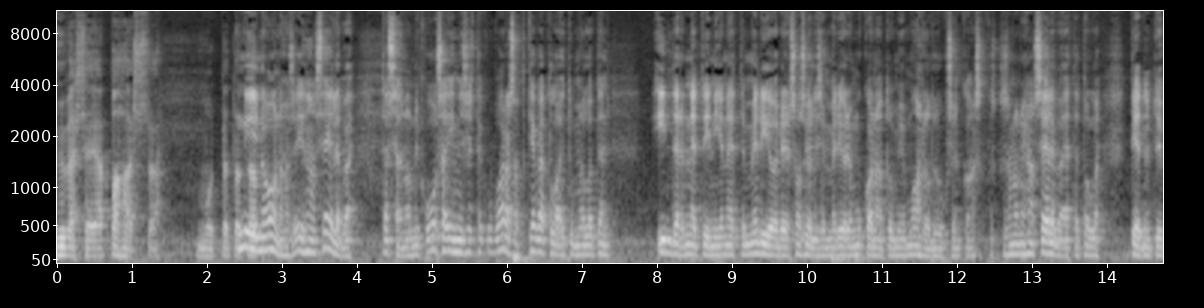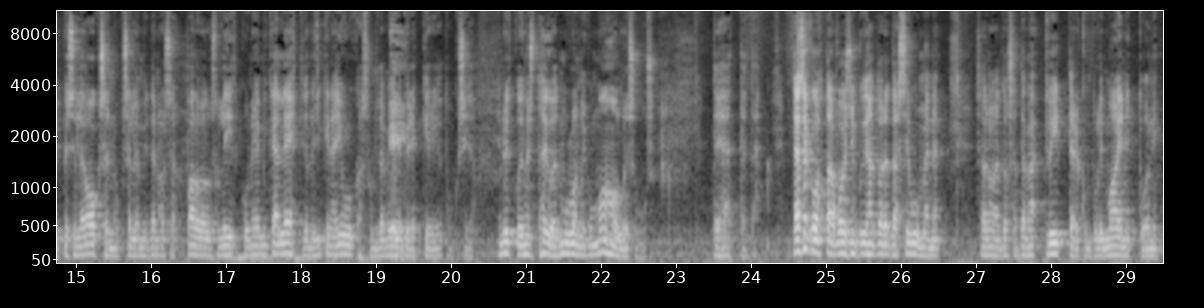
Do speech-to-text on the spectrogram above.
hyvässä ja pahassa. Mutta tota... Niin, no onhan se ihan selvä. Tässä on niin kuin osa ihmisistä, kun varsat kevätlaitumella tämän internetin ja näiden medioiden, sosiaalisen medioiden mukanaan toimia mahdollisuuksien kanssa, koska se on ihan selvää, että tuolle tietyn tyyppiselle oksennukselle, mitä noissa palveluissa liikkuu, niin ei mikään lehti olisi ikinä julkaissut niitä mielipidekirjoituksia. Ja nyt kun ihmiset tajuavat, että mulla on niin mahdollisuus tehdä tätä. Tässä kohtaa voisin niin ihan todeta sivumenne sanoen tuossa tämä Twitter, kun tuli mainittua, niin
